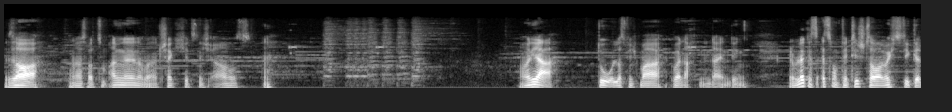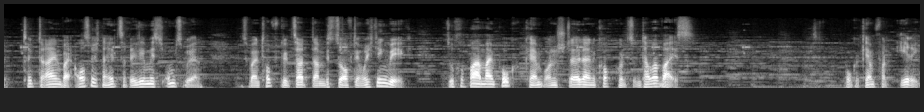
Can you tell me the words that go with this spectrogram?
So, das war zum Angeln, aber check ich jetzt nicht aus. Und ja, du lass mich mal übernachten in deinen Ding. Wenn du leckeres Essen auf den Tisch zaubern möchtest, liegt der Trick rein, bei ausreichender Hitze regelmäßig umzurühren. Wenn du einen Topf glitzert, dann bist du auf dem richtigen Weg. Suche mal mein Pokécamp und stell deine Kochkunst unter Beweis. Pokécamp von Erik.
